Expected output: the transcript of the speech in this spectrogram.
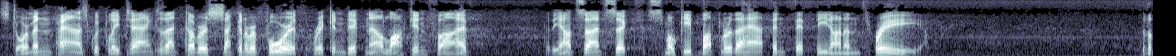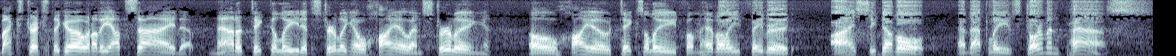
Stormin Pass quickly tags, that covers second over fourth. Rick and Dick now locked in five. To the outside sixth, Smoky Butler the half in 59 and three. To the backstretch they go, and on the outside. Now to take the lead, it's Sterling, Ohio, and Sterling, Ohio takes a lead from heavily favored IC Devil, and that leaves Stormin Pass.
